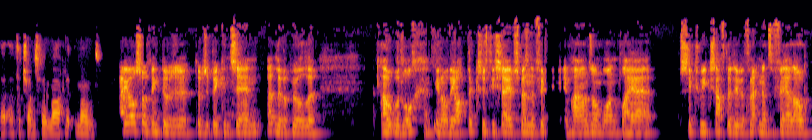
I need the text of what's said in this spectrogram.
of the transfer market at the moment. I also think there was a there was a big concern at Liverpool that how it would look. You know, the optics, as they say, of spending fifty million pounds on one player six weeks after they were threatening to furlough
